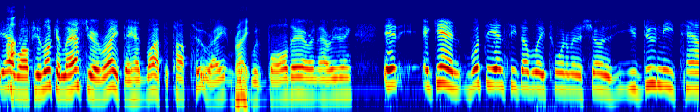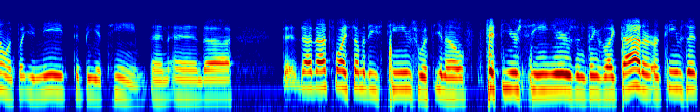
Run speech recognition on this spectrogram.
Yeah, well, if you look at last year, right, they had what the top two, right? With- Right. With, ball there and everything. It again, what the NCAA tournament has shown is you do need talent, but you need to be a team, and and uh, th- that that's why some of these teams with you know fifth year seniors and things like that are, are teams that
